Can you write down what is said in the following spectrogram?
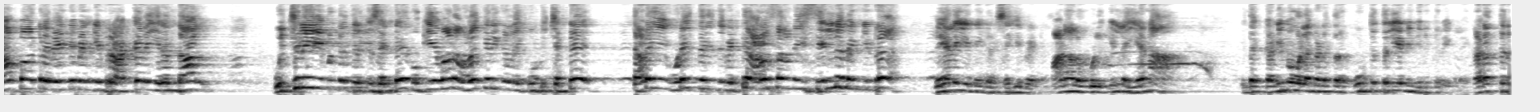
காப்பாற்ற வேண்டும் என்கின்ற அக்கறை இருந்தால் உச்ச நீதிமன்றத்திற்கு சென்று முக்கியமான வழக்கறிஞர்களை கூட்டி சென்று தடையை உடைத்தெறிந்து விட்டு அரசாணை செல்லும் என்கின்ற வேலையை நீங்கள் செய்ய வேண்டும். ஆனால் உங்களுக்கு இல்லை. ஏன்னா இந்த கனிம வள கடத்துற கூட்டத்திலேயே நீங்க இருக்கிறீங்களே கடத்துற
